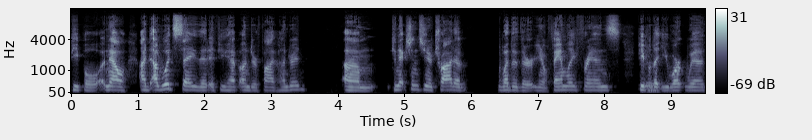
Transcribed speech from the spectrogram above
people now, I, I, would say that if you have under 500 um, connections, you know, try to whether they're you know family, friends, people mm-hmm. that you work with,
